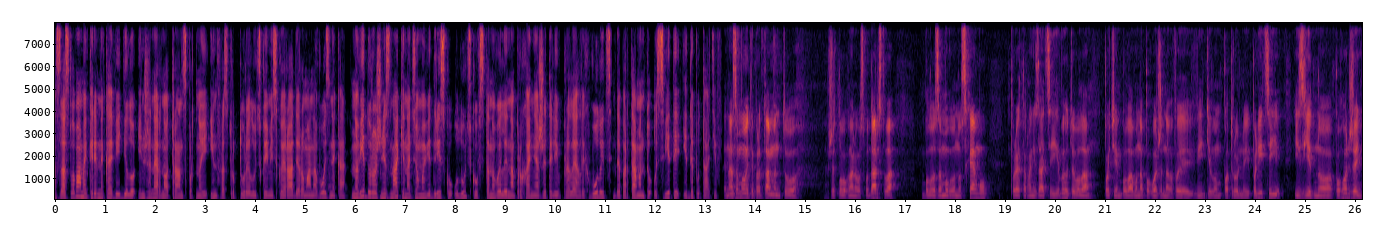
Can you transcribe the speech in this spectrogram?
За словами керівника відділу інженерно-транспортної інфраструктури Луцької міської ради Романа Возняка, нові дорожні знаки на цьому відрізку у Луцьку встановили на прохання жителів прилеглих вулиць, департаменту освіти і депутатів. На замовлення департаменту житлово-комунального господарства було замовлено схему. Проєктна організація її виготовила. Потім була вона погоджена в відділом патрульної поліції. І згідно погоджень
